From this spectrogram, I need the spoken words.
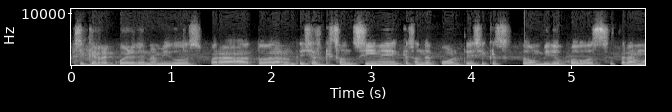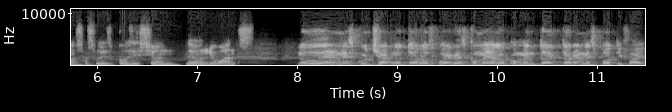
Así que recuerden amigos, para todas las noticias que son cine, que son deportes y que son videojuegos, estaremos a su disposición de Only Ones. No duden en escucharlo todos los jueves, como ya lo comentó Héctor, en Spotify.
